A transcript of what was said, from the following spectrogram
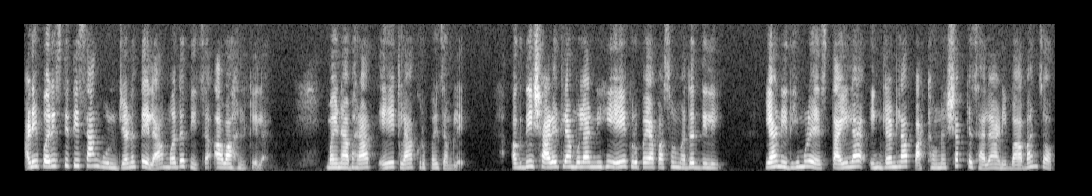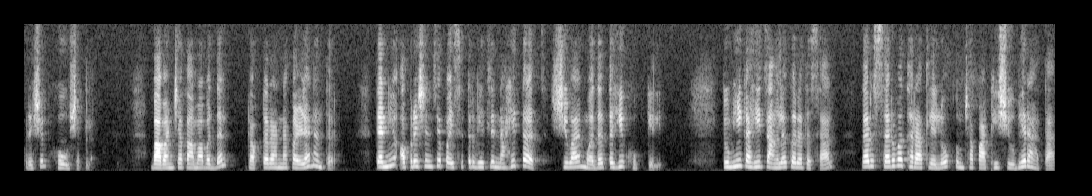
आणि परिस्थिती सांगून जनतेला मदतीचं आवाहन केलं. महिनाभरात एक लाख रुपये जमले. अगदी शाळेतल्या मुलांनीही एक रुपयापासून मदत दिली. या निधीमुळेच ताईला इंग्लंडला पाठवणं शक्य झालं आणि बाबांचं ऑपरेशन होऊ शकलं. बाबांच्या कामाबद्दल डॉक्टरांना कळल्यानंतर त्यांनी ऑपरेशनचे पैसे तर घेतले नाहीतच शिवाय मदतही खूप केली. तुम्ही काही चांगलं करत असाल तर सर्व थरातले लोक तुमच्या पाठीशी उभे राहतात.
